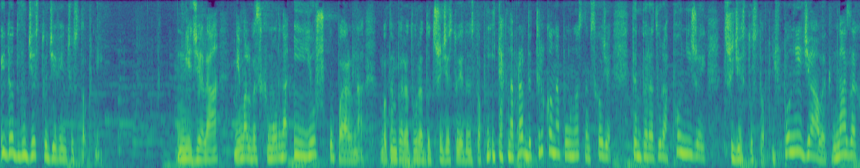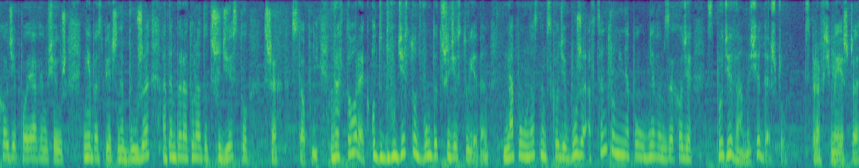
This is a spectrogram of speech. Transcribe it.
i do 29 stopni. Niedziela niemal bezchmurna i już upalna, bo temperatura do 31 stopni i tak naprawdę tylko na północnym wschodzie temperatura poniżej 30 stopni. W poniedziałek na zachodzie pojawią się już niebezpieczne burze, a temperatura do 33 stopni. We wtorek od 22 do 31. Na północnym wschodzie burze, a w centrum i na południowym zachodzie spodziewamy się deszczu. Sprawdźmy jeszcze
